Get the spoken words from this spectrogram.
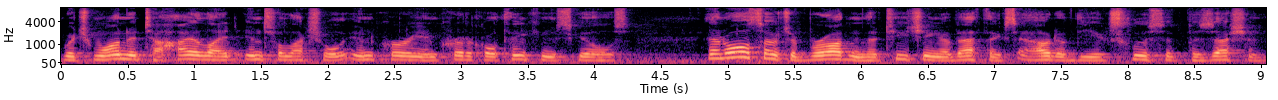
which wanted to highlight intellectual inquiry and critical thinking skills, and also to broaden the teaching of ethics out of the exclusive possession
